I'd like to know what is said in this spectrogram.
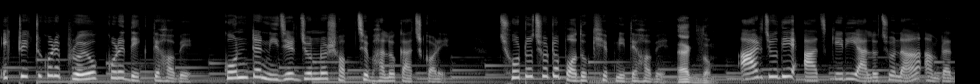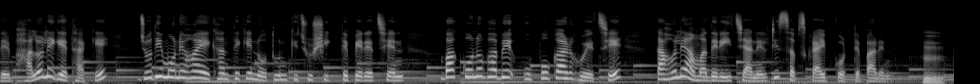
একটু একটু করে প্রয়োগ করে দেখতে হবে কোনটা নিজের জন্য সবচেয়ে ভালো কাজ করে। ছোট ছোট পদক্ষেপ নিতে হবে। একদম। আর যদি আজকের এই আলোচনা আমাদের ভালো লেগে থাকে যদি মনে হয় এখান থেকে নতুন কিছু শিখতে পেরেছেন বা কোনোভাবে উপকার হয়েছে তাহলে আমাদের এই চ্যানেলটি সাবস্ক্রাইব করতে পারেন। হুম।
